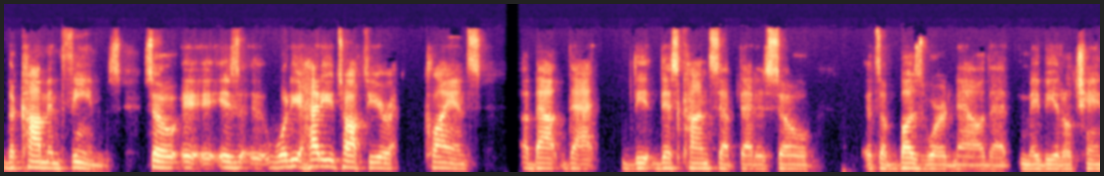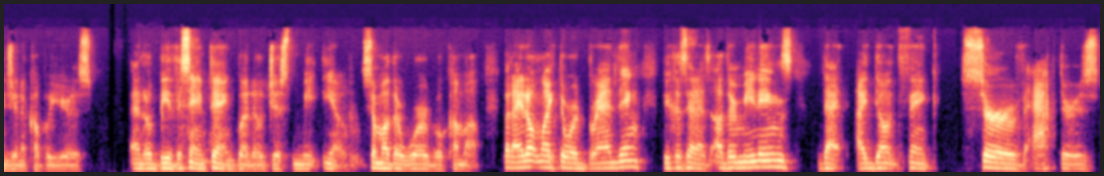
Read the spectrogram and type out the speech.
the common themes. So is what do you how do you talk to your clients about that the this concept that is so it's a buzzword now that maybe it'll change in a couple of years and it'll be the same thing but it'll just meet you know some other word will come up. But i don't like the word branding because it has other meanings that i don't think serve actors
